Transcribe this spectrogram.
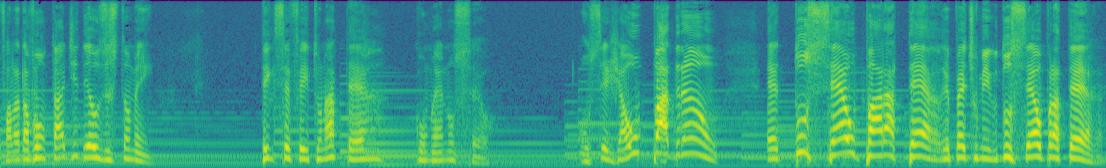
Fala da vontade de Deus isso também. Tem que ser feito na terra como é no céu. Ou seja, o padrão é do céu para a terra. Repete comigo, do céu para a terra.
